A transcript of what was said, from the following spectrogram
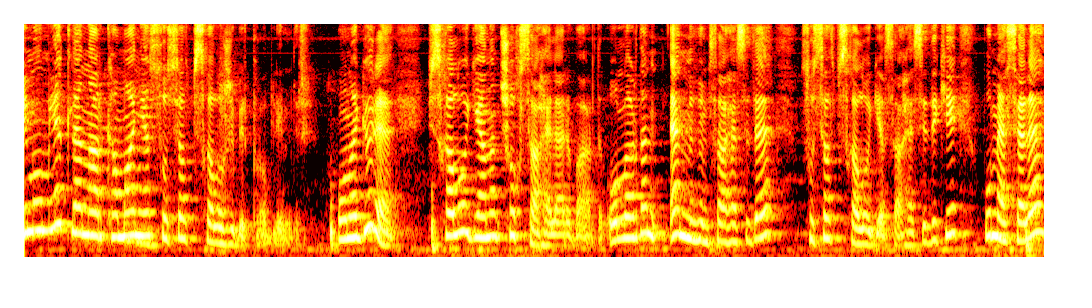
Ümumiyyətlə narkomaniya sosial-psixoloji bir problemdir. Ona görə psixologiyanın çox sahələri vardır. Onlardan ən mühüm sahəsi də sosial-psixologiya sahəsidir ki, bu məsələ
